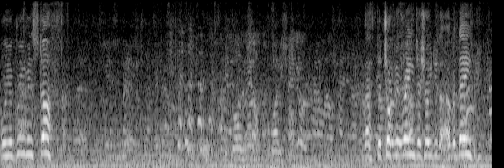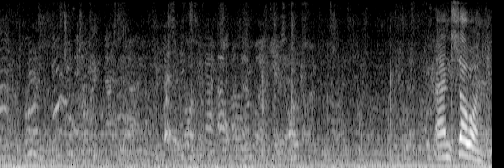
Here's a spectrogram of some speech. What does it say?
All your grooming stuff. That's the chocolate range I showed you the other day. And so on.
